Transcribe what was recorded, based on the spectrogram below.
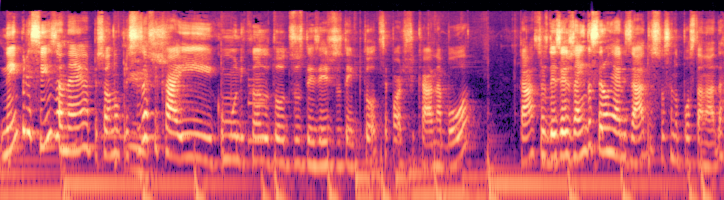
Nem precisa, né? A pessoa não precisa Isso. ficar aí comunicando todos os desejos o tempo todo. Você pode ficar na boa. Tá? Seus desejos ainda serão realizados se você não postar nada.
